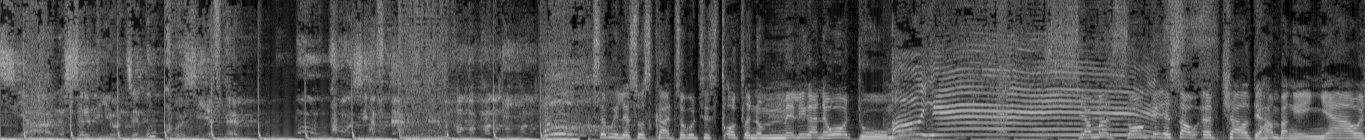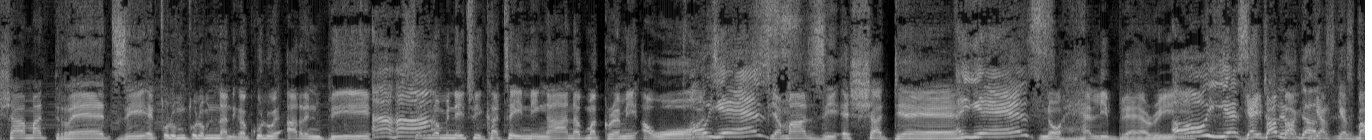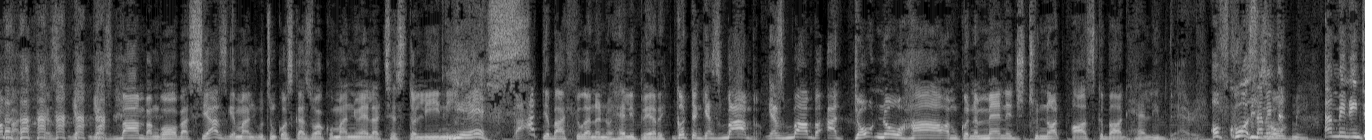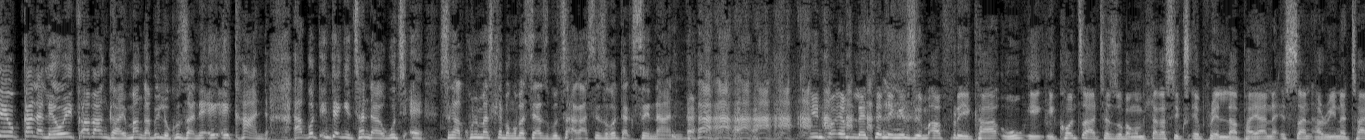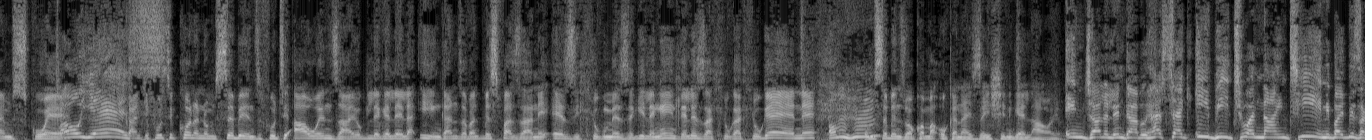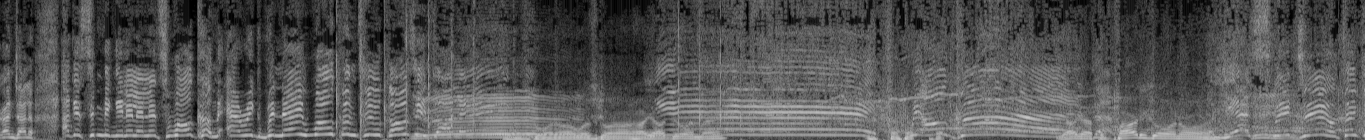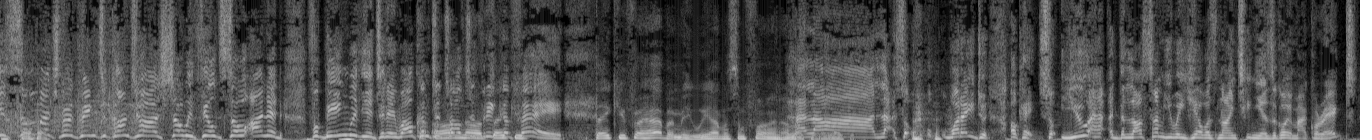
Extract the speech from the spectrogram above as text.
Siyano selbionze ukhosi FM ukhosi FM hamba phambili. Sekuyileso sikhathi sokuthi sixoxe nommelikane wodumo Oh yeah. Siyamazi sonke esawu Earth Child ehamba ngeenyawo eshama dreads ecula umculo omnandi kakhulu we R&B Aha. senominate ikhathe iningana kuma Grammy Awards Oh, yes. siyamazi eshade Yes. no Halle Berry Oh, yes, ngiyayibamba ngiyazibamba ngiyaz- ngiyazibamba ngoba siyazi ke manje ukuthi unkosikazi wakho Manuela Testolini Yes. kade bahlukana no Halle Berry kodwa ngiyazibamba ngiyazibamba I don't know how I'm going to manage to not ask about Halle Berry Of course Please I mean. I mean into yokuqala leyo icabangayo mangabe lokhuzane e- ekhanda. Akodwa into engithandayo ukuthi eh singakhuluma sihleba ngoba siyazi ukuthi akasize kodwa kusenani into emlethe ningizimi Africa u- i i- concert ezoba ngomhla ka6 April lapha yana eSun Arena Times Square. Oh yes. Kanti futhi khona nomsebenzi futhi awenzayo kulekelela izingane zabantu besifazane ezihlukumezekile ngeindlela ezahlukahlukene. Umsebenzi wakho ama organization ke lawo injalo le ndaba #eb219 bayibiza kanjalo. Ake simbingelele let's welcome Eric Benet welcome to Cozy Yeah. darling What's going on? What's going on? How y'all doing, man? Yay! we all good Y'all got the party going on. Yes, we do. Thank you so much for agreeing to come to our show. We feel so honored for being with you today. Welcome to Oh, Talk no, to Three thank you. Cafe. Thank you for having me. We having some fun. I like it. I like Hala, la- So, what are you doing? Okay, so you uh, the last time you were here was 19 years ago. Am I correct?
